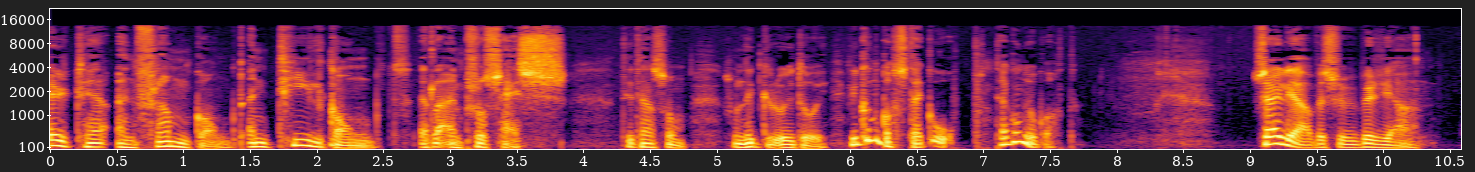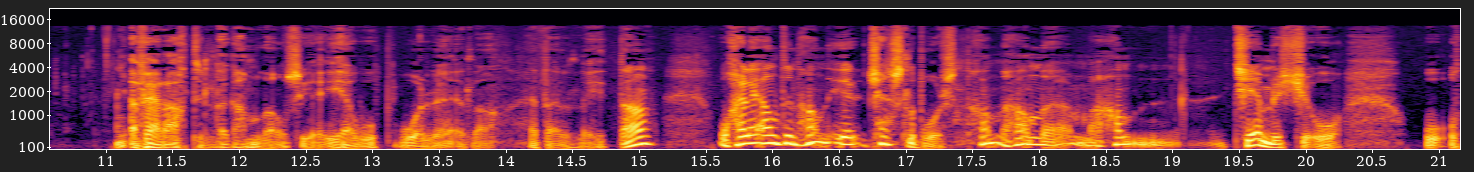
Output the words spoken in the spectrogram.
er det en framgång, en tilgång, eller en prosess, til den som, som ligger ute i. Vi kunne godt stekke opp, det kunne jo godt. Særlig hvis vi begynner jeg færre at til det gamle og sier jeg er oppe på et eller annet leita. Og hele anden han er kjenslebåsen. Han, han, han kommer ikke og, og, og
